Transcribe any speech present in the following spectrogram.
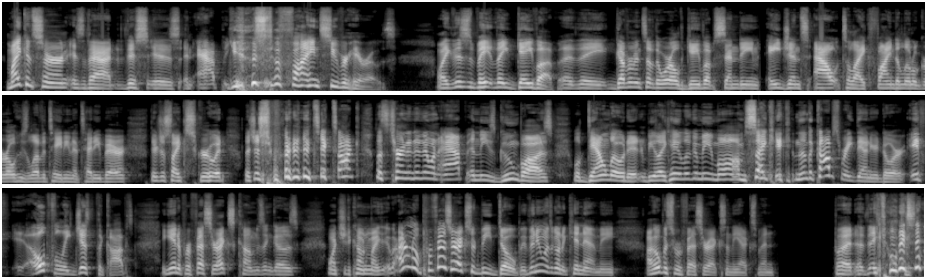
my concern is that this is an app used to find superheroes. Like this is ba- they gave up. Uh, the governments of the world gave up sending agents out to like find a little girl who's levitating a teddy bear. They're just like screw it. Let's just put it in TikTok. Let's turn it into an app and these goombas will download it and be like, "Hey, look at me, mom, I'm psychic." And then the cops break down your door. If hopefully just the cops. Again, if Professor X comes and goes, "I want you to come to my I don't know, Professor X would be dope. If anyone's going to kidnap me, I hope it's Professor X and the X-Men but uh, they don't exist.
